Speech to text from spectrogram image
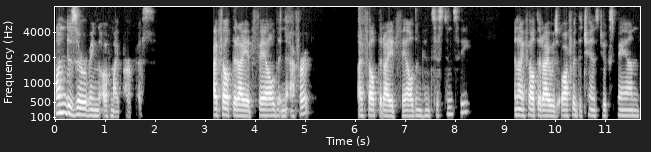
undeserving of my purpose. I felt that I had failed in effort. I felt that I had failed in consistency. And I felt that I was offered the chance to expand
